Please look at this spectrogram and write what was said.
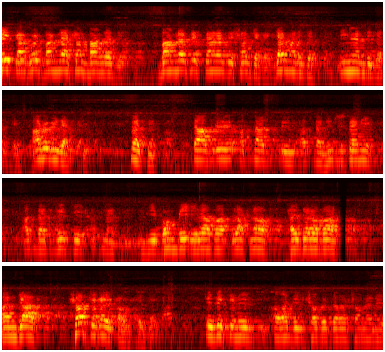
এই বাংলাদেশ বাংলাদেশ জায়গায়, জার্মানি যাচ্ছে, ইংল্যান্ডে যাচ্ছে, আরবে যাচ্ছে। তারপরে আপনার আপনার হিন্দুস্তানি, আপনার রয়েছে আপনার যে বম্বে, এলাহাবাদ লখনৌ হায়দ্রাবাদ পাঞ্জাব সব জায়গায় কাগজে যায়। এই দেখছেন এই আমাদের সর্বধর্ম সম্মেলনের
